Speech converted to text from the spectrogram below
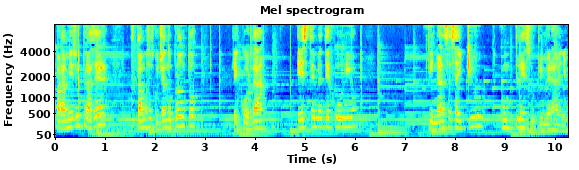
Para mí es un placer, estamos escuchando pronto. Recordá, este mes de junio Finanzas IQ cumple su primer año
